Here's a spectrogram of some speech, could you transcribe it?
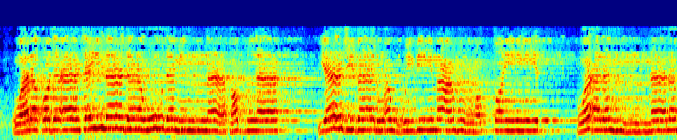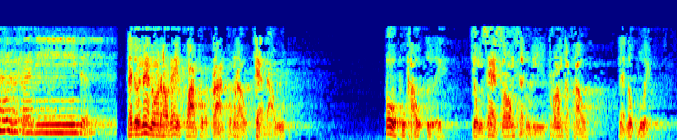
และโดยแน่นอนเราได้ความโปรดปรานของเราแก่ดาวุธโอ้ภูเขาเอ๋ย จงแท้ซองสะดุดีพร้อมกับเขา และนกด้วย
